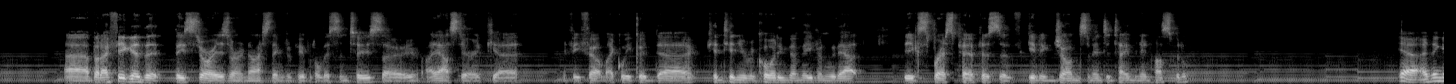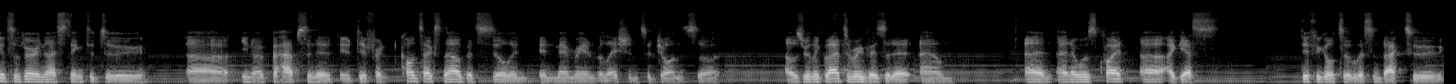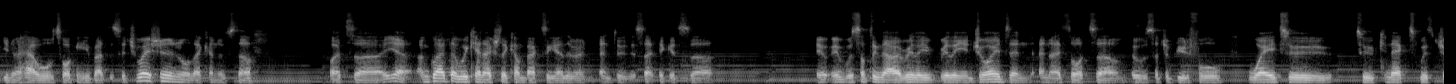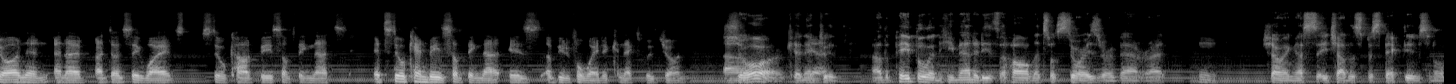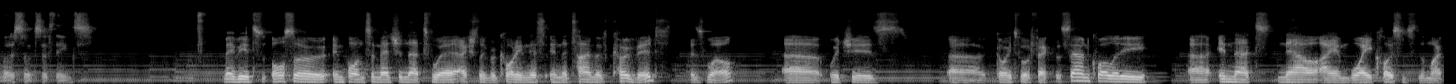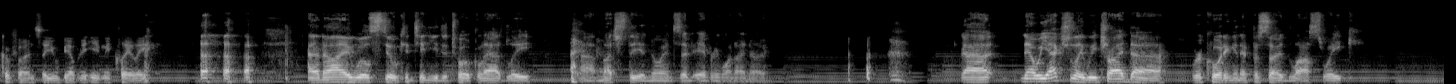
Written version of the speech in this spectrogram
Uh, but I figure that these stories are a nice thing for people to listen to, so I asked Eric uh, if he felt like we could uh, continue recording them even without the express purpose of giving John some entertainment in hospital. Yeah, I think it's a very nice thing to do. Uh, you know, perhaps in a, a, different context now, but still in, in memory in relation to John. So I was really glad to revisit it. Um, and, and it was quite, uh, I guess, difficult to listen back to, you know, how we were talking about the situation and all that kind of stuff. But uh, yeah, I'm glad that we can actually come back together and, and do this. I think it's, uh, it, it, was something that I really, really enjoyed, and, and I thought um, it was such a beautiful way to to connect with John, and, and I, I don't see why it still can't be something that it still can be something that is a beautiful way to connect with John. Um, sure, connect yeah. with other people and humanity as a whole. That's what stories are about, right? Hmm. Showing us each other's perspectives and all those sorts of things. Maybe it's also important to mention that we're actually recording this in the time of COVID as well, uh, which is uh, going to affect the sound quality. Uh, in that now I am way closer to the microphone, so you'll be able to hear me clearly. and I will still continue to talk loudly, uh, much to the annoyance of everyone I know. Uh, now we actually we tried uh, recording an episode last week,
